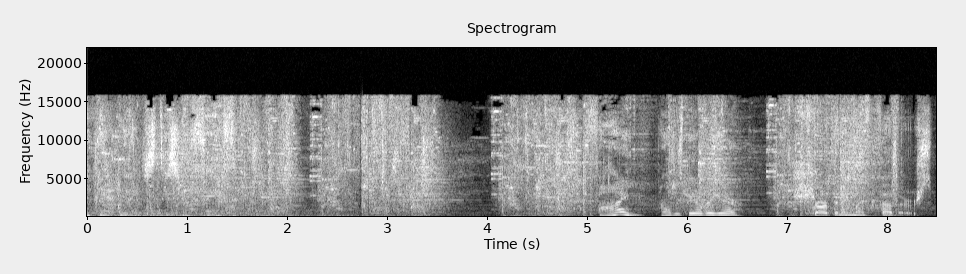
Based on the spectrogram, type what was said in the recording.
How deadliest is your faith? Fine, I'll just be over here, sharpening my feathers.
